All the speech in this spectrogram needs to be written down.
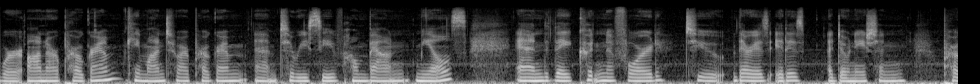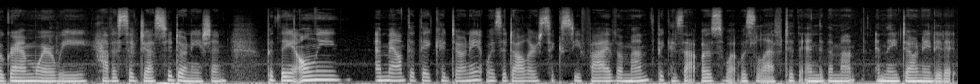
were on our program, came onto our program um, to receive homebound meals, and they couldn't afford to. There is, it is a donation program where we have a suggested donation, but the only amount that they could donate was $1.65 a month because that was what was left at the end of the month, and they donated it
